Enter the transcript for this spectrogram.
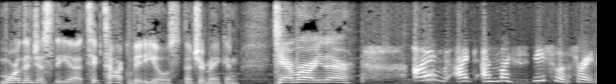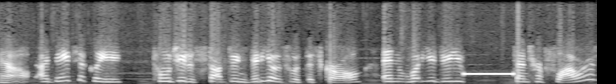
more than just the uh, TikTok videos that you're making. Tamara, are you there? I'm I, I'm like speechless right now. I basically told you to stop doing videos with this girl, and what do you do? You send her flowers?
